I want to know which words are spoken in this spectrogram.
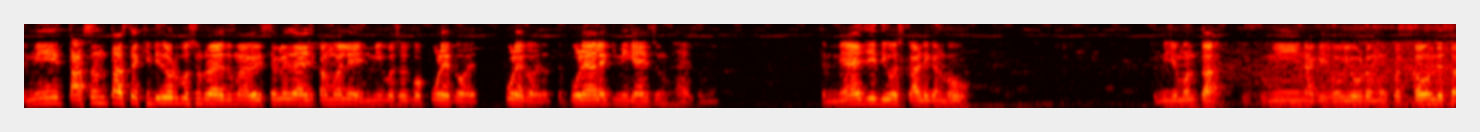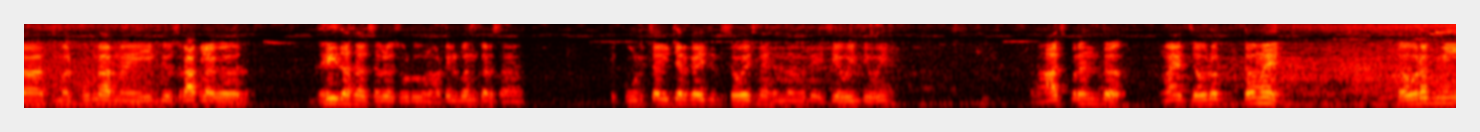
तर मी तासन तास त्या खिंडीजवळ बसून राहायचो माझ्या घरी सगळे जायचे कामाले. मी बसत बा पोळ्या कवायत पोळ्या गावात तर पोळ्या आल्या की मी घ्यायचो आणि खायचो मग. तर म्या जे दिवस काढले का न भाऊ तुम्ही जे म्हणता की तुम्ही नागेश भाऊ एवढं मोफत काऊन देता तुम्हाला पुरणार नाही एक दिवस राख लागल. घरी जासाल सगळं सोडून हॉटेल बंद करसा ते पुढचा विचार करायची तर सवयच नाही समजा मध्ये जे होईल ते होईल. आजपर्यंत माझ्या जवरक दम आहे. तवरक मी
